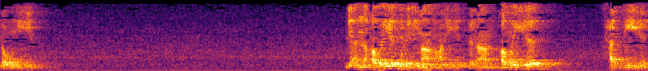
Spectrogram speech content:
كونية. لأن قضية الإمام عليه السلام قضية حدية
